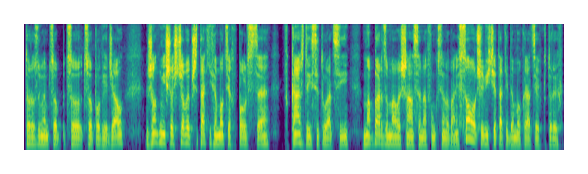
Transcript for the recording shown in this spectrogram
to rozumiem co, co, co powiedział. Rząd mniejszościowy przy takich emocjach w Polsce w każdej sytuacji ma bardzo małe szanse na funkcjonowanie. Są oczywiście takie demokracje, w których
